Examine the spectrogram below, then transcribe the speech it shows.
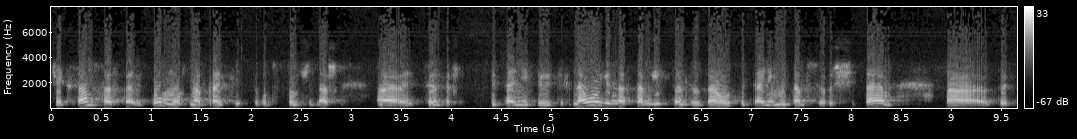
человек сам составить, то можно обратиться вот в тот же наш э, центр питания и биотехнологий, у нас там есть центр здорового питания, мы там все рассчитаем, а, то есть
